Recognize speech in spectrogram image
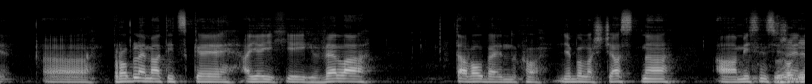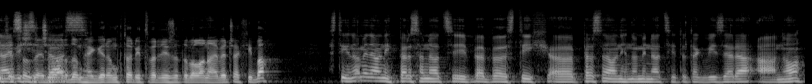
uh, problematické a je ich, je ich veľa. Tá voľba jednoducho nebola šťastná a myslím si, že je Zhodnete sa najvyšší s čas... Eduardom Hegerom, ktorý tvrdí, že to bola najväčšia chyba? Z tých nominálnych personácií, z tých uh, personálnych nominácií to tak vyzerá, áno.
